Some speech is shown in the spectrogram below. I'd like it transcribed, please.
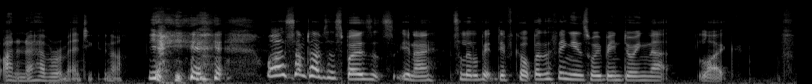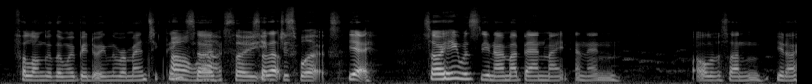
I don't know, have a romantic dinner? Yeah, yeah. Well, sometimes I suppose it's you know it's a little bit difficult, but the thing is we've been doing that like f- for longer than we've been doing the romantic thing. oh, so wow. So, so it just works. yeah, so he was you know my bandmate, and then all of a sudden you know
